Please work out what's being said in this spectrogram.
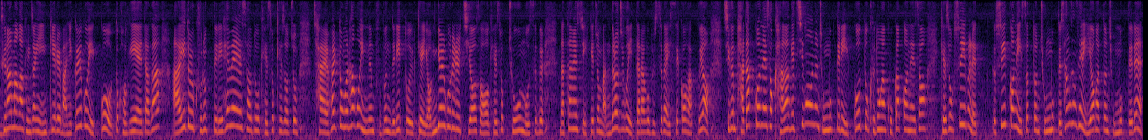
드라마가 굉장히 인기를 많이 끌고 있고 또 거기에다가 아이돌 그룹들이 해외에서도 계속해서 좀 잘 활동을 하고 있는 부분들이 또 이렇게 연결고리를 지어서 계속 좋은 모습을 나타낼 수 있게 좀 만들어주고 있다라고 볼 수가 있을 것 같고요. 지금 바닥권에서 강하게 치고 오는 종목들이 있고 또 그동안 고가권에서 계속 수익을 냈 그 수익권에 있었던 종목들, 상승세를 이어갔던 종목들은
